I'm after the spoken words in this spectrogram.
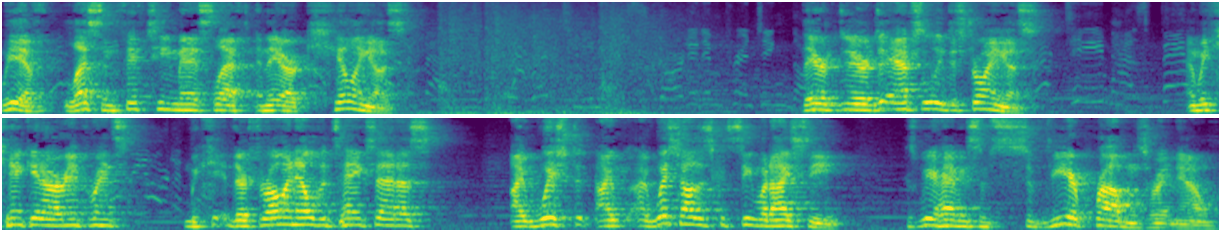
We have less than 15 minutes left, and they are killing us. They're they're absolutely destroying us, and we can't get our imprints. We they're throwing elven tanks at us. I wish I, I wish others could see what I see, because we are having some severe problems right now.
